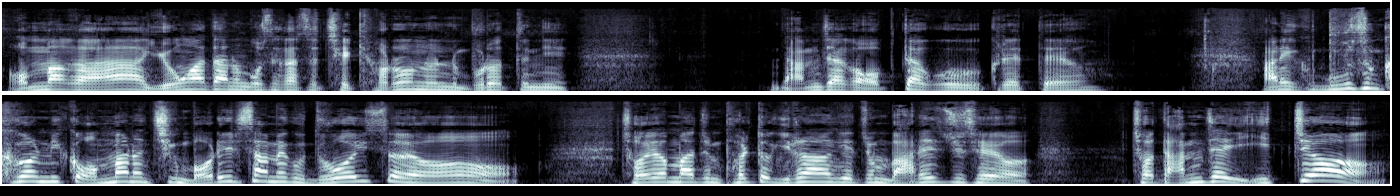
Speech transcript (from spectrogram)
엄마가 용하다는 곳에 가서 제 결혼을 물었더니 남자가 없다고 그랬대요 아니 그 무슨 그걸 믿고 엄마는 지금 머리를 싸매고 누워 있어요. 저희 엄마 좀 벌떡 일어나게 좀 말해 주세요. 저 남자 있죠?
